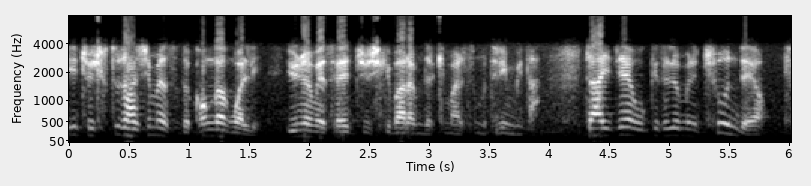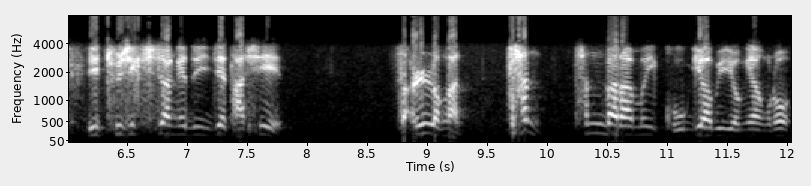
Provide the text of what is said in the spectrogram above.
이 주식 투자하시면서도 건강관리 유념해서 해주시기 바랍니다. 이렇게 말씀을 드립니다. 자, 이제 옷깃을 여면 추운데요. 이 주식시장에도 이제 다시 썰렁한 찬, 찬바람의 고기압의 영향으로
